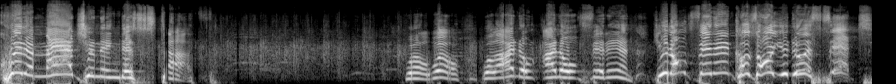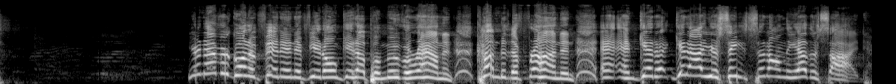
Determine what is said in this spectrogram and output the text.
Quit imagining this stuff. well, well, well, I don't I don't fit in. You don't fit in because all you do is sit. You're never going to fit in if you don't get up and move around and come to the front and, and, and get, get out of your seat, sit on the other side.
